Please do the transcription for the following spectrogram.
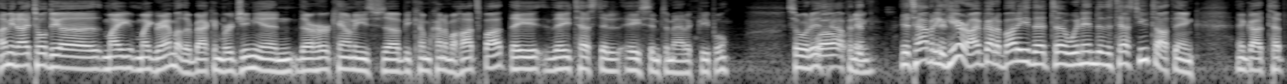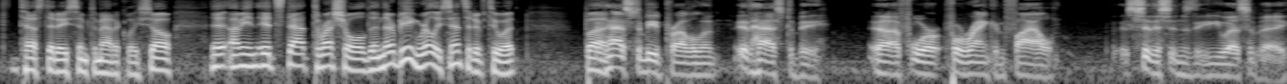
I mean, I told you uh, my my grandmother back in Virginia, and there her county's uh, become kind of a hotspot. They they tested asymptomatic people, so it is Well, happening. it's happening here. I've got a buddy that uh, went into the Test Utah thing and got te- tested asymptomatically. So, uh, I mean, it's that threshold, and they're being really sensitive to it. But it has to be prevalent. It has to be uh, for for rank and file citizens of the U.S. of A.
